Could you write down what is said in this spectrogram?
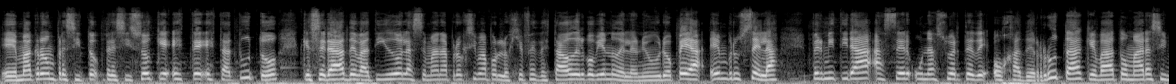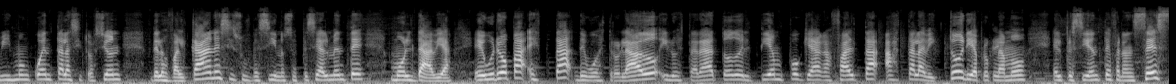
Eh, Macron precisó, precisó que este estatuto, que será debatido la semana próxima por los jefes de Estado del Gobierno de la Unión Europea en Bruselas, permitirá hacer una suerte de hoja de ruta que va a tomar asimismo en cuenta la situación de los Balcanes y sus vecinos, especialmente Moldavia. Europa está de vuestro lado y lo estará todo el tiempo que haga falta hasta la victoria, proclamó el presidente francés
